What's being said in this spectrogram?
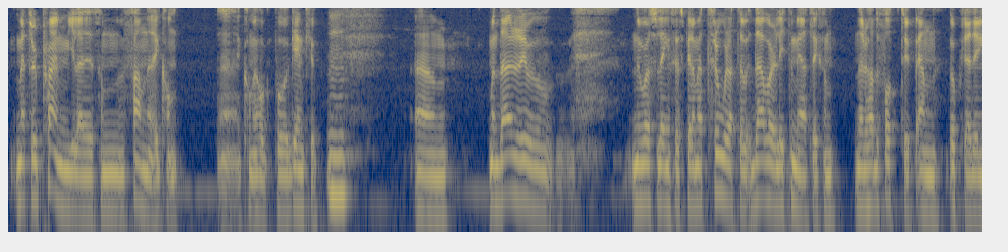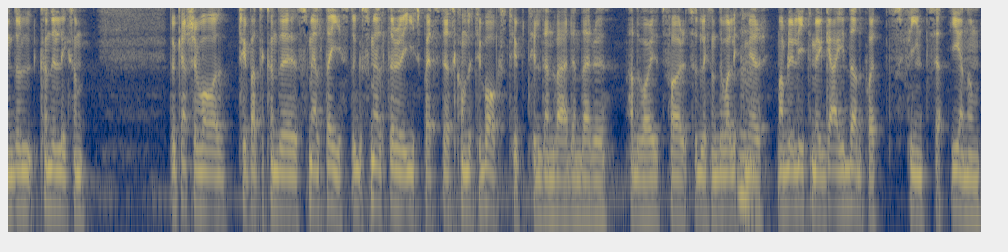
Metroid Prime gillade jag som fan när det kom. Eh, Kommer jag ihåg på GameCube. Mm. Ehm, men där, nu var det så länge sedan jag spelade, men jag tror att det, där var det lite mer att liksom, när du hade fått typ en uppgradering, då kunde det liksom då kanske det var typ att du kunde smälta is. Då smälte du is på ett ställe så kom du tillbaks typ till den världen där du hade varit förut. Så liksom, det var lite mer, man blev lite mer guidad på ett fint sätt genom,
